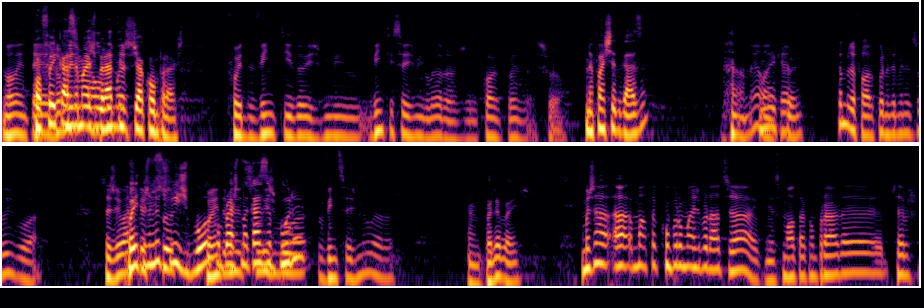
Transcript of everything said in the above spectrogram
no Alentejo. Qual foi a casa mais em barata que algumas- tu já compraste? foi de 22 mil, 26 mil euros e qualquer coisa, acho eu. Na faixa de Gaza? Não, nem Onde lá é que foi? Estamos a falar de 40 minutos de Lisboa. Ou seja, eu 40 acho que minutos de pessoas- Lisboa, 40 compraste uma de casa Lisboa, 26 mil euros. Ah, parabéns. Mas já há malta que compra mais barato já. Eu conheço malta a comprar, eh, percebes,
